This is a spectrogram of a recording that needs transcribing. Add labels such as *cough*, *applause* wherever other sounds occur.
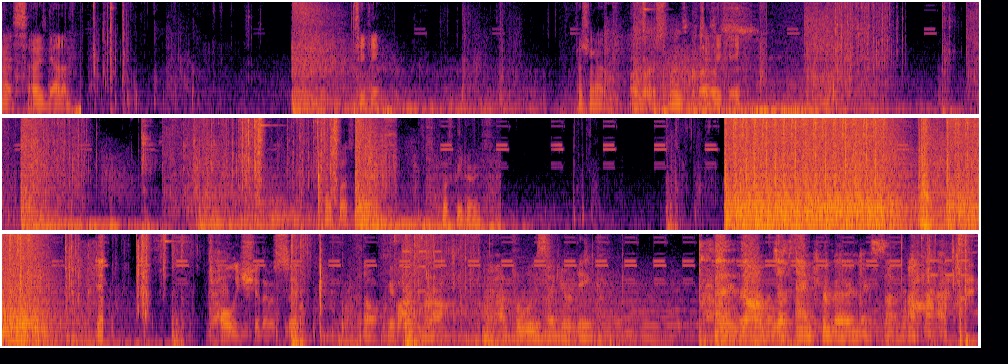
Nice, I always got him. CT. Pushing up, or worse. One's Two close. CT. One Plus doors. Plus B doors. Holy shit, that was sick. Oh, fuck, bro. I, I probably said your dick. *laughs* Don't, just anchor better next time. *laughs*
